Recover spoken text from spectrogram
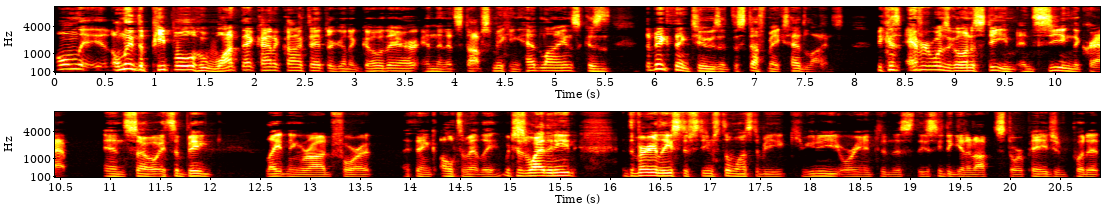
only only the people who want that kind of content are going to go there and then it stops making headlines because the big thing too is that the stuff makes headlines because everyone's going to steam and seeing the crap. And so it's a big lightning rod for it i think ultimately which is why they need at the very least if steam still wants to be community oriented in this they just need to get it off the store page and put it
